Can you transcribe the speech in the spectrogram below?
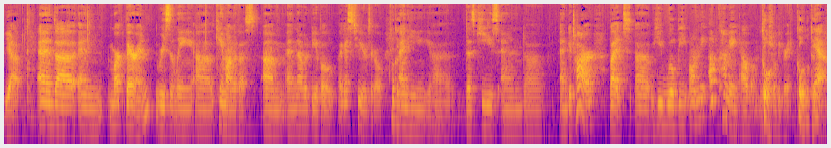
yeah. And uh, and Mark Barron recently uh, came on with us, um, and that would be about I guess two years ago. Okay. And he uh, does keys and uh, and guitar, but uh, he will be on the upcoming album, Cool. which will be great. Cool, okay. Yeah.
